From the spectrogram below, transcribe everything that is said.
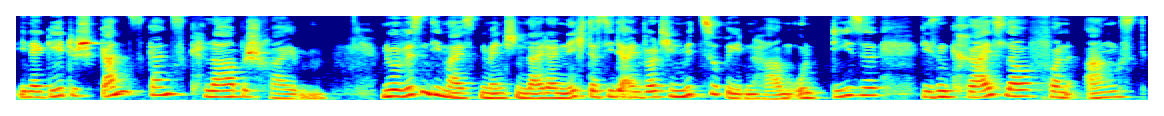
energetisch ganz, ganz klar beschreiben. Nur wissen die meisten Menschen leider nicht, dass sie da ein Wörtchen mitzureden haben und diese, diesen Kreislauf von Angst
